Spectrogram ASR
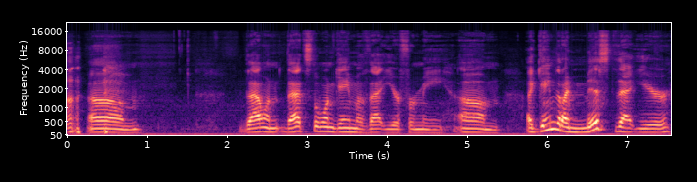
um, that one that's the one game of that year for me. Um, a game that I missed that year,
